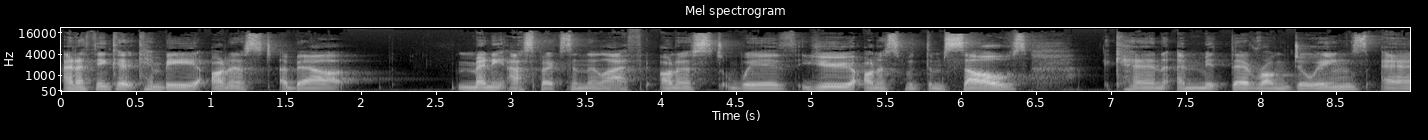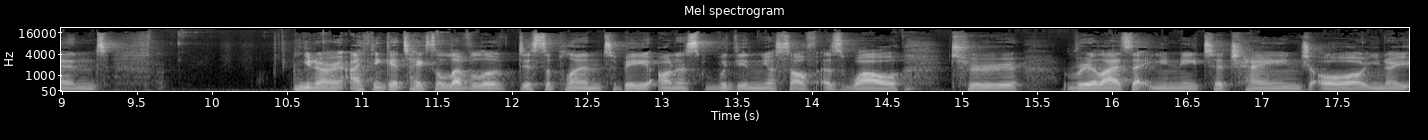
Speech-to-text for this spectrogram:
And I think it can be honest about many aspects in their life. Honest with you, honest with themselves, can admit their wrongdoings and you know, I think it takes a level of discipline to be honest within yourself as well to realize that you need to change or, you know,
